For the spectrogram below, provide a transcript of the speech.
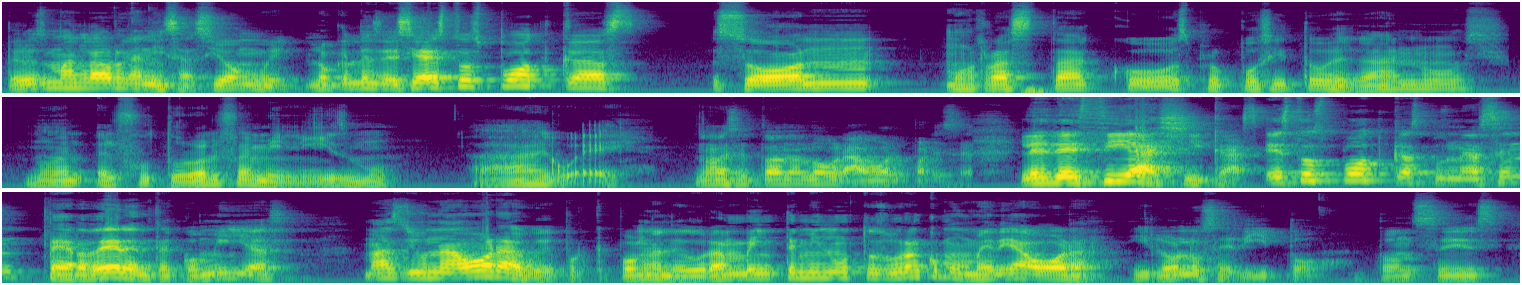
Pero es más la organización, güey. Lo que les decía, estos podcasts son morras tacos, propósito veganos. No, el, futuro del feminismo. Ay, güey. No, ese todavía no lo grabo al parecer. Les decía, chicas, estos podcasts pues me hacen perder, entre comillas, más de una hora, güey. Porque pónganle, duran 20 minutos, duran como media hora. Y luego los edito. Entonces,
